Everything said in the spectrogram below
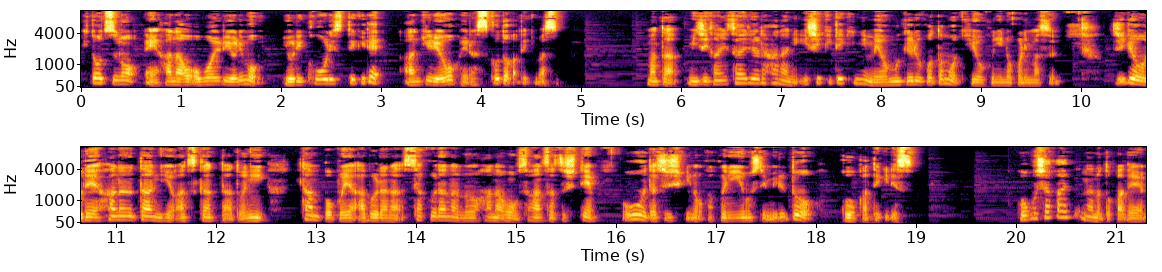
一つの花を覚えるよりもより効率的で暗記量を減らすことができます。また、身近に咲いている花に意識的に目を向けることも記憶に残ります。授業で花の単元を扱った後に、タンポポや油菜、桜などの花を観察して、覚えた知識の確認をしてみると効果的です。保護者会などとかで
